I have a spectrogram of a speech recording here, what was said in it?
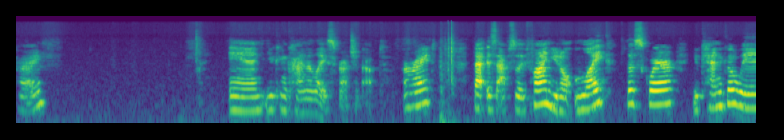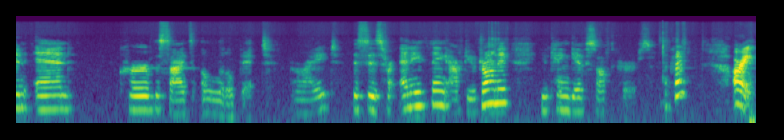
okay? And you can kind of like scratch it out, all right? That is absolutely fine. You don't like the square, you can go in and curve the sides a little bit, all right? This is for anything after you've drawn it, you can give soft curves, okay? All right,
